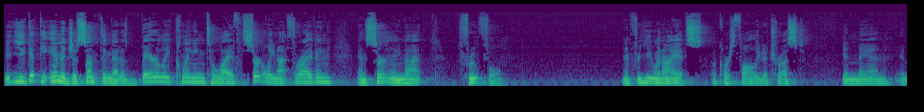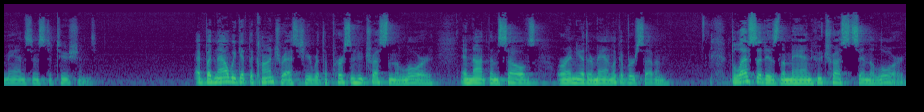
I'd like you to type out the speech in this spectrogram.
You get the image of something that is barely clinging to life, certainly not thriving, and certainly not fruitful. And for you and I, it's, of course, folly to trust in man and man's institutions. Uh, but now we get the contrast here with the person who trusts in the Lord and not themselves or any other man. Look at verse 7. Blessed is the man who trusts in the Lord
